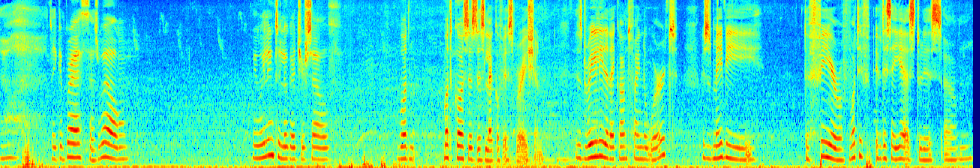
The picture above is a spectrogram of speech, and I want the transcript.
now take a breath as well. Be willing to look at yourself. What what causes this lack of inspiration? Is it really that I can't find a word? Is it maybe the fear of what if if they say yes to this um,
